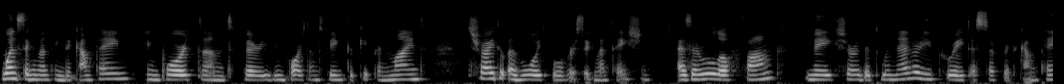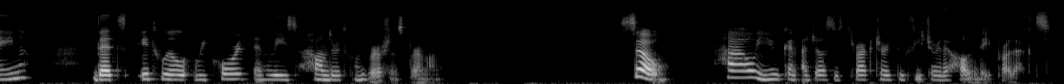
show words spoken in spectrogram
When segmenting the campaign, important, very important thing to keep in mind, try to avoid over segmentation. As a rule of thumb, make sure that whenever you create a separate campaign, that it will record at least 100 conversions per month. So, how you can adjust the structure to feature the holiday products.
